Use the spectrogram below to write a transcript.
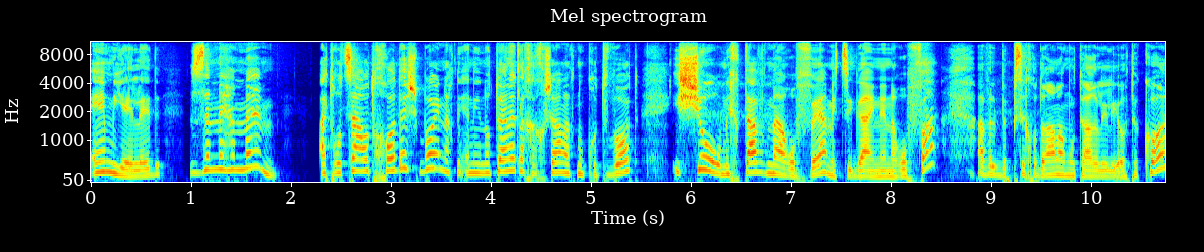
אם ילד, זה מהמם. את רוצה עוד חודש? בואי, אני נותנת לך עכשיו, אנחנו כותבות אישור, מכתב מהרופא, המציגה איננה רופאה, אבל בפסיכודרמה מותר לי להיות הכל.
